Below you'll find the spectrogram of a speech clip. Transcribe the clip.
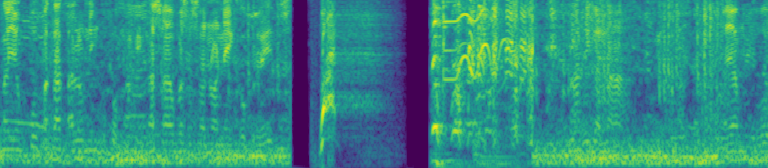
Ngayon po patatalunin ko po aking asawa sa San Juanico Bridge. Nari ka na. Ayan po.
